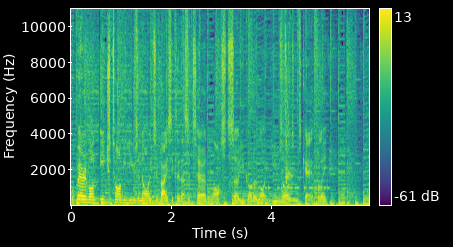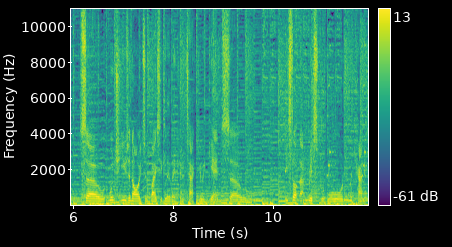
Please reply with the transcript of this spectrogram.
But bear in mind, each time you use an item, basically that's a turn lost. So you've got to like use items carefully. So once you use an item, basically they can attack you again. So it's like that risk reward mechanic.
